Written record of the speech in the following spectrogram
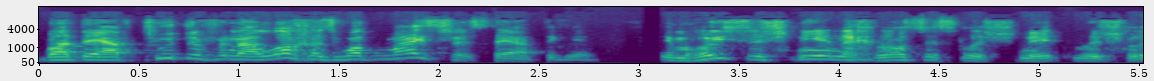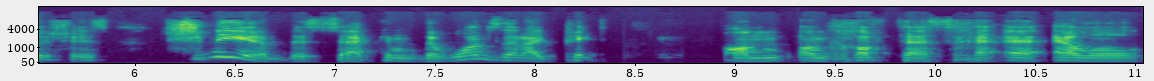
but they have two different halachas, what Meisers they have to give. Im the second, the ones that I picked on on Chavtes Elul,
